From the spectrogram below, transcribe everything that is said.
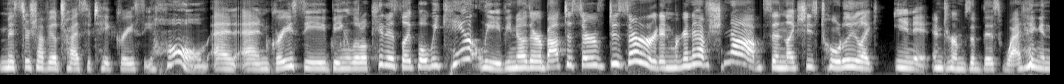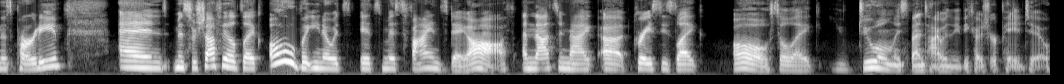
Mr. Sheffield tries to take Gracie home and and Gracie being a little kid is like, "Well, we can't leave. You know, they're about to serve dessert and we're going to have schnapps." And like she's totally like in it in terms of this wedding and this party. And Mr. Sheffield's like, "Oh, but you know, it's it's Miss Fine's day off." And that's when Mag- uh, Gracie's like, "Oh, so like you do only spend time with me because you're paid to."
